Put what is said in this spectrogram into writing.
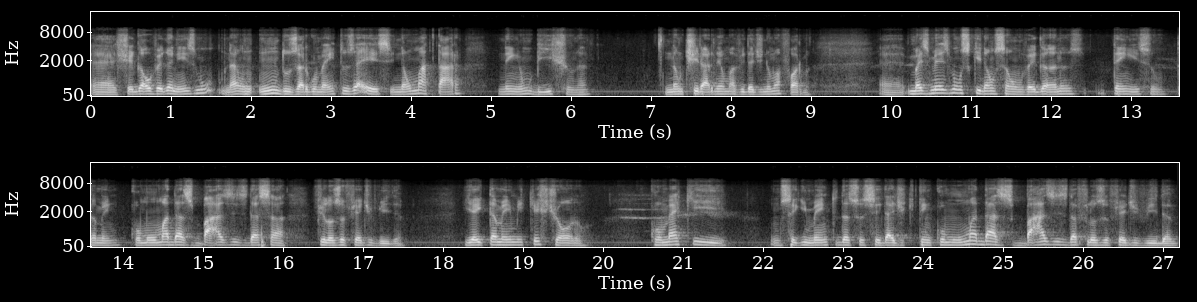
é, chega ao veganismo, né? Um, um, dos argumentos é esse, não matar nenhum bicho, né? Não tirar nenhuma vida de nenhuma forma. É, mas mesmo os que não são veganos têm isso também como uma das bases dessa filosofia de vida. E aí também me questiono como é que um segmento da sociedade que tem como uma das bases da filosofia de vida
